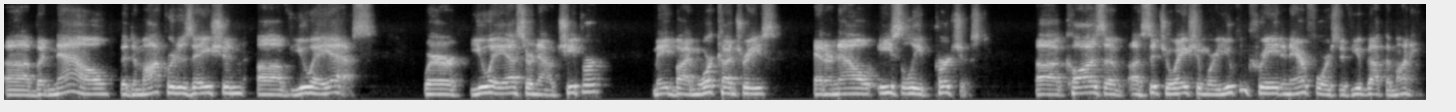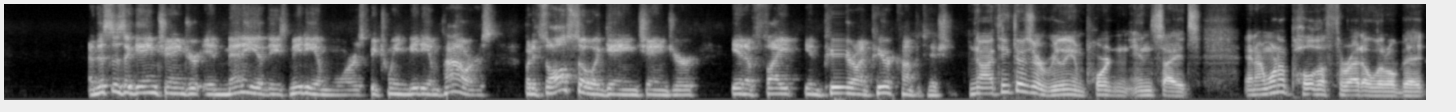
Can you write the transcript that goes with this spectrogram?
Uh, but now the democratization of UAS where UAS are now cheaper, made by more countries, and are now easily purchased, uh, cause a, a situation where you can create an air force if you've got the money. And this is a game changer in many of these medium wars between medium powers, but it's also a game changer in a fight in peer on peer competition. No, I think those are really important insights, and I want to pull the thread a little bit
